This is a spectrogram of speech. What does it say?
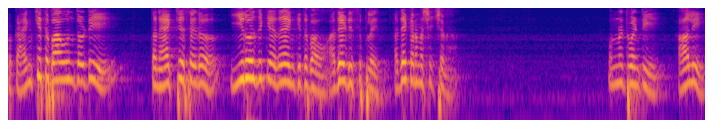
ఒక అంకిత భావంతో తను యాక్ట్ చేశాడో ఈ రోజుకి అదే అంకిత భావం అదే డిసిప్లైన్ అదే క్రమశిక్షణ. ఉన్నటువంటి ఆలి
